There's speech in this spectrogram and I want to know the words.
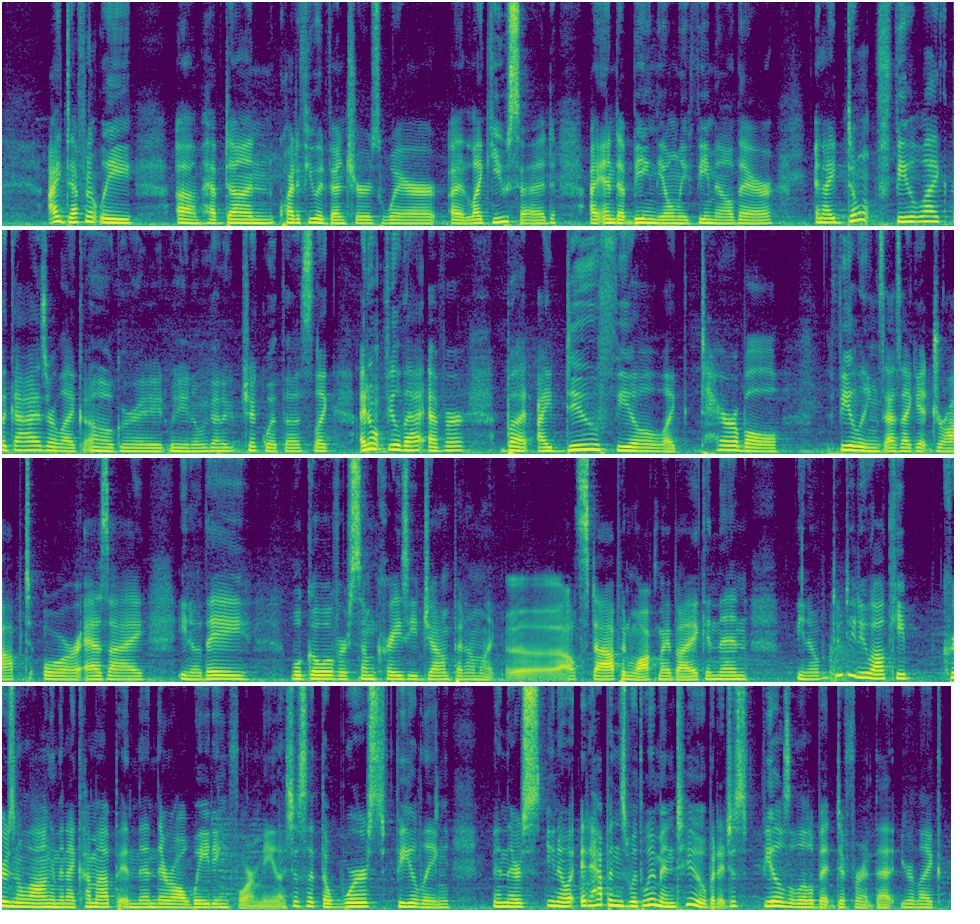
I definitely um, have done quite a few adventures where, uh, like you said, I end up being the only female there. And I don't feel like the guys are like, oh, great, well, you know, we got a chick with us. Like, I don't feel that ever. But I do feel like terrible feelings as I get dropped or as I, you know, they will go over some crazy jump and I'm like, I'll stop and walk my bike. And then, you know, do do do, I'll keep cruising along and then I come up and then they're all waiting for me. That's just like the worst feeling. And there's, you know, it happens with women too, but it just feels a little bit different that you're like,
